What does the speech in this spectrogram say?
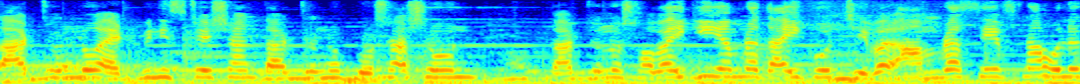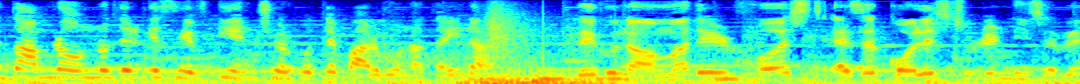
তার জন্য অ্যাডমিনিস্ট্রেশন তার জন্য প্রশাসন তার জন্য সবাইকেই আমরা দায়ী করছি। এবার আমরা সেফ না হলে তো আমরা অন্যদেরকে সেফটি এনশিওর করতে পারব না, তাই না? দেখুন, আমাদের first as a college student হিসেবে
